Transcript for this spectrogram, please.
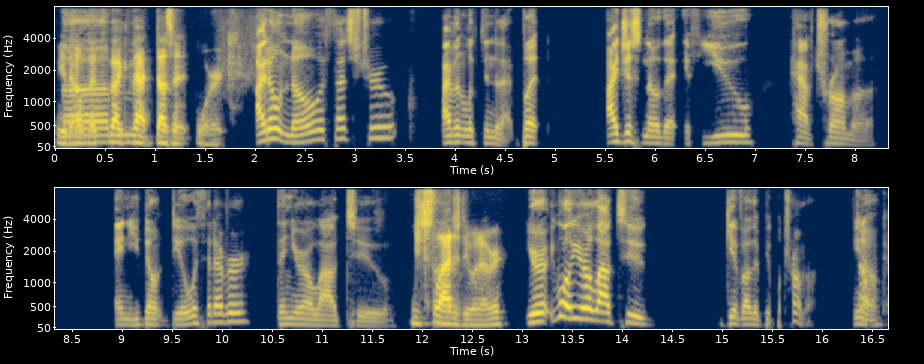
You know, that's like Um, that doesn't work. I don't know if that's true. I haven't looked into that, but I just know that if you have trauma and you don't deal with it ever, then you're allowed to. You're just allowed to do whatever. You're well, you're allowed to give other people trauma. You Oh, know, okay,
